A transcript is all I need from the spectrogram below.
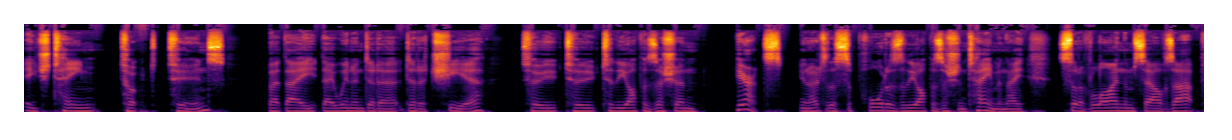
each team took turns, but they they went and did a did a cheer to to to the opposition parents, you know, to the supporters of the opposition team, and they sort of lined themselves up,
